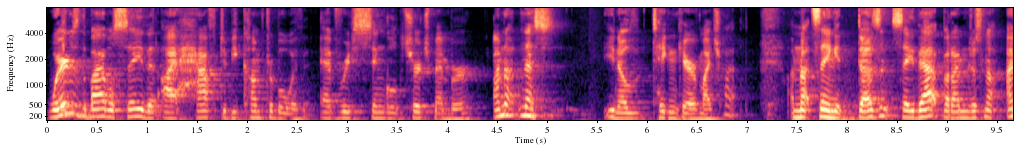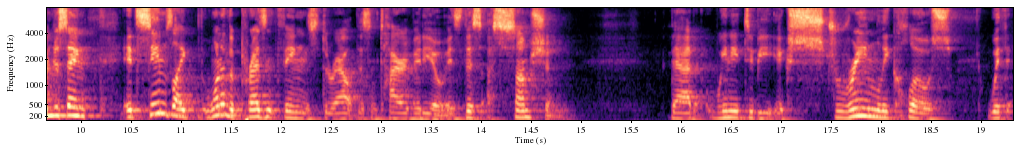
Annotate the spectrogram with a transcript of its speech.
Where does the Bible say that I have to be comfortable with every single church member? I'm not necessarily, you know, taking care of my child. I'm not saying it doesn't say that, but I'm just not, I'm just saying it seems like one of the present things throughout this entire video is this assumption that we need to be extremely close with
